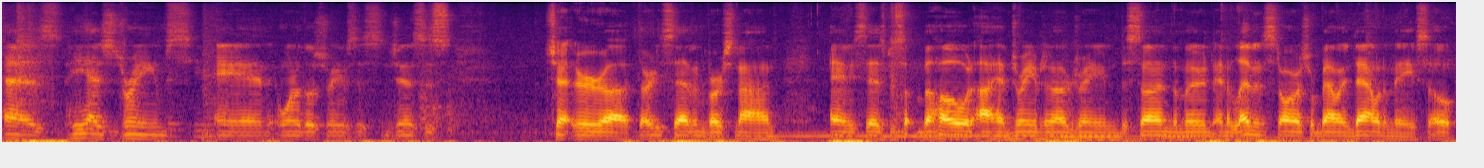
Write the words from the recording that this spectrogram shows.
has he has dreams, and one of those dreams is Genesis chapter uh, 37, verse 9. And he says, Behold, I have dreamed another dream. The sun, the moon, and 11 stars were bowing down to me. So,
